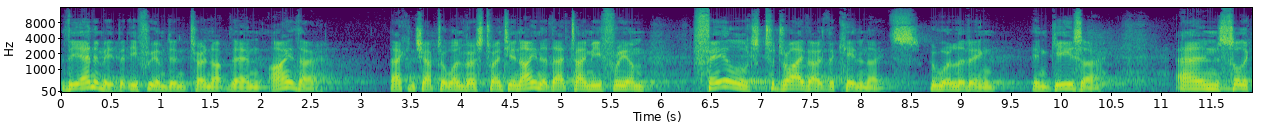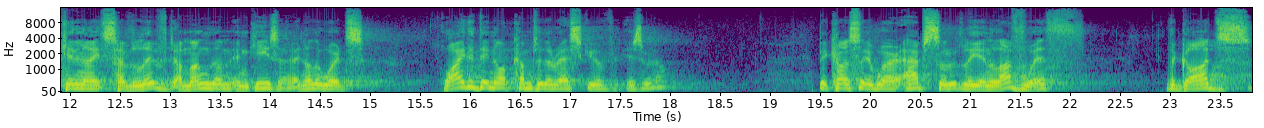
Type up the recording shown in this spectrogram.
the enemy, but Ephraim didn't turn up then either. Back in chapter 1, verse 29, at that time, Ephraim failed to drive out the Canaanites who were living in Gezer. And so the Canaanites have lived among them in Gezer. In other words, why did they not come to the rescue of Israel? Because they were absolutely in love with the gods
